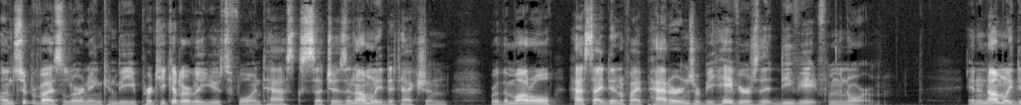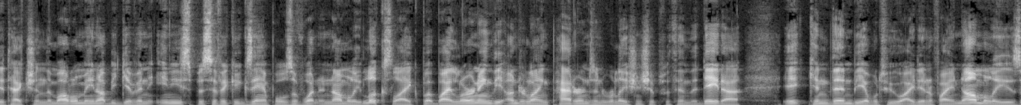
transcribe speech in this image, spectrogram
Unsupervised learning can be particularly useful in tasks such as anomaly detection, where the model has to identify patterns or behaviors that deviate from the norm. In anomaly detection, the model may not be given any specific examples of what an anomaly looks like, but by learning the underlying patterns and relationships within the data, it can then be able to identify anomalies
